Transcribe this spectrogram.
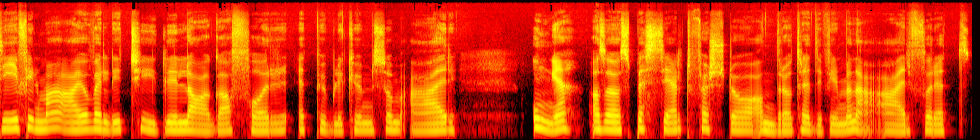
de filma er jo veldig tydelig laga for et publikum som er unge. Altså spesielt første og andre og tredje filmen er, for et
